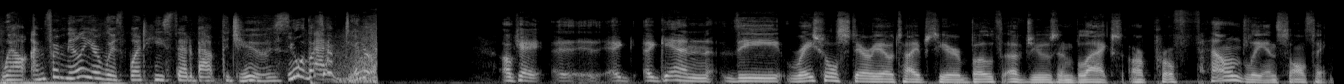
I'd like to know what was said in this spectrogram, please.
Well, I'm familiar with what he said about the Jews. You know, let's have dinner. Okay, uh, again, the racial stereotypes here, both of Jews and blacks, are profoundly insulting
